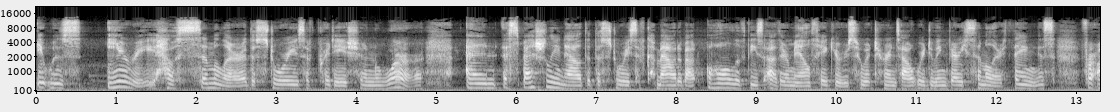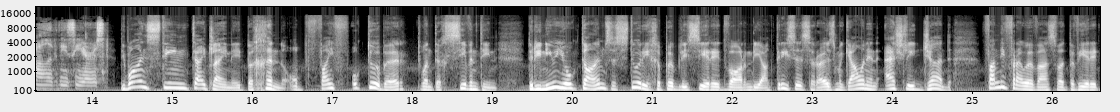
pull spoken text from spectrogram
It was eerie how similar the stories of predation were. And especially now that the stories have come out about all of these other male figures who it turns out were doing very similar things for all of these years. Die Weinstein tydlyn het begin op 5 Oktober 2017 toe die New York Times 'n storie gepubliseer het waarin die aktrises Rose McGowan en Ashley Judd van die vroue was wat beweer het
